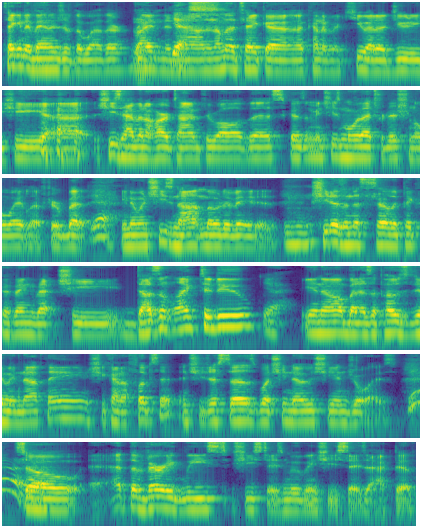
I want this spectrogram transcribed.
taking advantage of the weather, writing it Yes. down, and I'm going to take a, kind of a cue out of Judy. She uh, she's having a hard time through all of this because I mean she's more that traditional weightlifter, but Yeah. you know when she's not motivated, Mhm. she doesn't necessarily pick the thing that she doesn't like to do. Yeah. You know, but as opposed to doing nothing, she kind of flips it and she just does what she knows she enjoys. Yeah. So at the very least, she stays moving, she stays active.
